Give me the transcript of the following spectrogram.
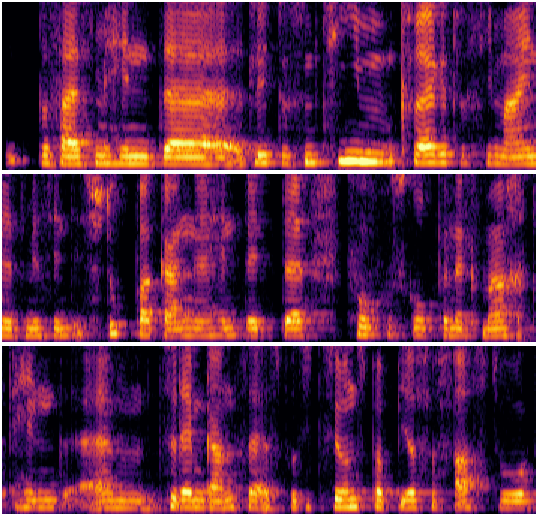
das heißt, wir haben äh, die Leute aus dem Team gefragt, was sie meinen. Wir sind ins Stupa gegangen, haben dort äh, Fokusgruppen gemacht, haben ähm, zu dem Ganzen ein Positionspapier verfasst, wo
